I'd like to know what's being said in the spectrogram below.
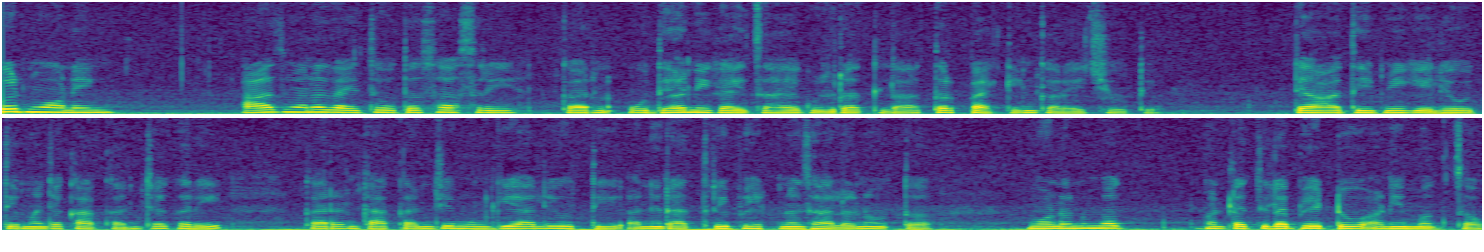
गुड मॉर्निंग आज मला जायचं होतं सासरी कारण उद्या निघायचं आहे गुजरातला तर पॅकिंग करायची होती. त्याआधी मी गेले होते माझ्या काकांच्या घरी कारण काकांची मुलगी आली होती आणि रात्री भेटणं झालं नव्हतं. म्हणून मग म्हटलं तिला भेटू आणि मग जाऊ.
